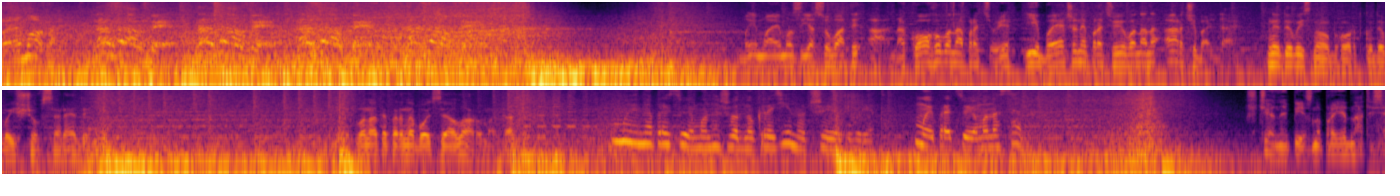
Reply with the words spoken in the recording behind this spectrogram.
Перемога. Назавжди! Назавжди! Назавжди! Назавжди! Ми маємо з'ясувати А, на кого вона працює, і Б, чи не працює вона на Арчібальда. Не дивись на обгортку, дивись, що всередині. Вона тепер на боці Аларума, так? Ми не працюємо на жодну країну чи уряд. Ми працюємо на себе. Ще не пізно приєднатися.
